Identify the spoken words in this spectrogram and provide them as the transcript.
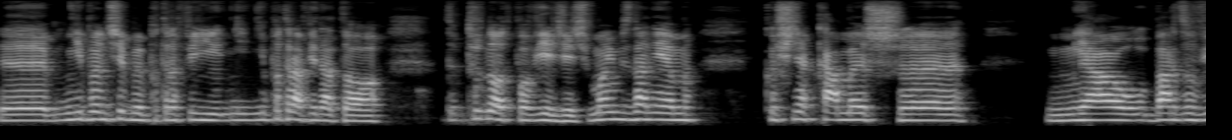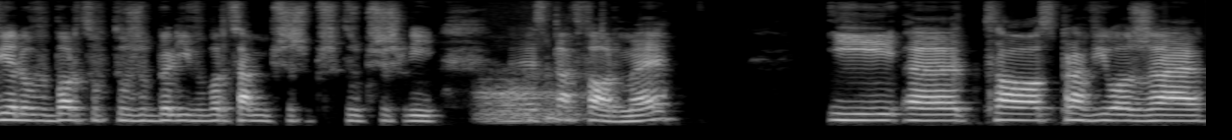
e, nie będziemy potrafili, nie, nie potrafię na to trudno odpowiedzieć. Moim zdaniem Kośniak-Kamysz e, miał bardzo wielu wyborców, którzy byli wyborcami, którzy przyszli z Platformy i to sprawiło, że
